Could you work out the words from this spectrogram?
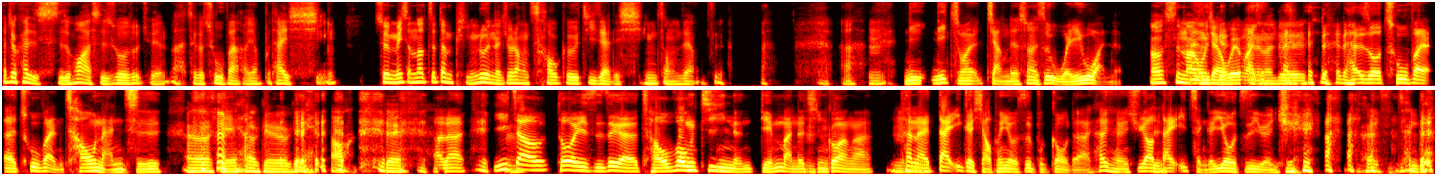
他就开始实话实说，说觉得啊，这个触犯好像不太行。所以没想到这段评论呢，就让超哥记在了心中，这样子。啊，嗯你你怎么讲的算是委婉了？哦，是吗？我讲跟委婉了吗？对对对。是说粗饭呃粗饭超难吃。嗯 OK OK OK，好，对，好了，依照 Toys 这个嘲讽技能点满的情况啊，嗯看来带一个小朋友是不够的啊，他可能需要是带一整个幼稚园去。真的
